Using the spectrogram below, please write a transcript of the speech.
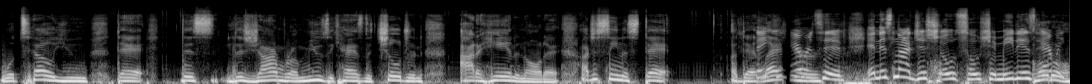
will tell you that this this genre of music has the children out of hand and all that. I just seen a stat uh, that They last year, narrative, and it's not just show social media; it's on, everything.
